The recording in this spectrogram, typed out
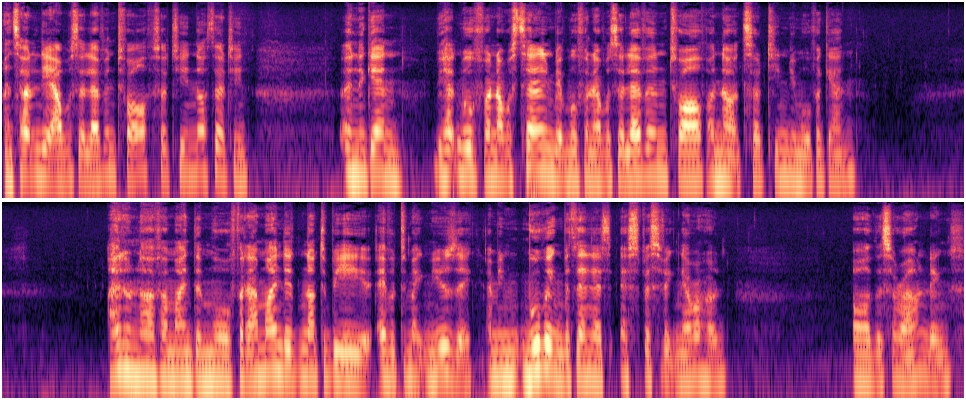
And suddenly I was 11, 12, 13, no, 13. And again, we had moved when I was 10, we had moved when I was 11, 12, and now at 13 we move again. I don't know if I mind the move, but I minded not to be able to make music. I mean, moving within a, a specific neighborhood or the surroundings.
